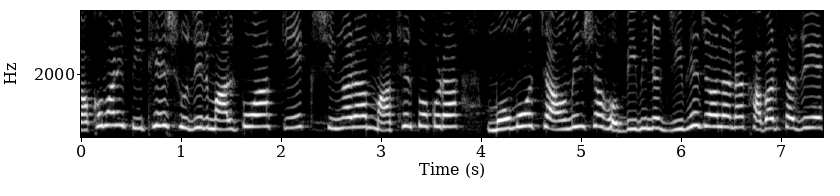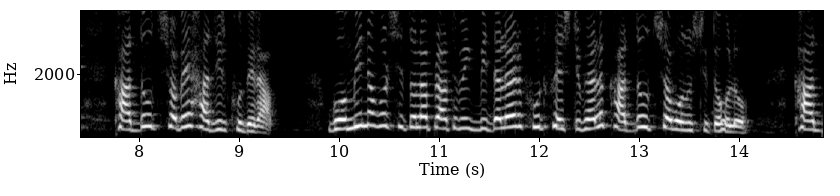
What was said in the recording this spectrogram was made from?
রকমারি পিঠে, সুজির মালপোয়া, কেক, সিঙ্গারা, মাছের পকোড়া, মোমো, চাউমিন সহ বিভিন্ন জিভে জল আনা খাবার সাজিয়ে খাদ্য উৎসবে হাজির খুদেরা। গম্ভীরনগর শীতলা প্রাথমিক বিদ্যালয়ের ফুড ফেস্টিভ্যাল খাদ্য উৎসব অনুষ্ঠিত হলো। খাদ্য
